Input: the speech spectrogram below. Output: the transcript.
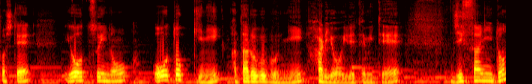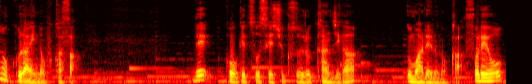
そして腰椎の横突起に当たる部分に針を入れてみて実際にどのくらいの深さ。で高血を接触する感じが生まれるのか。それを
